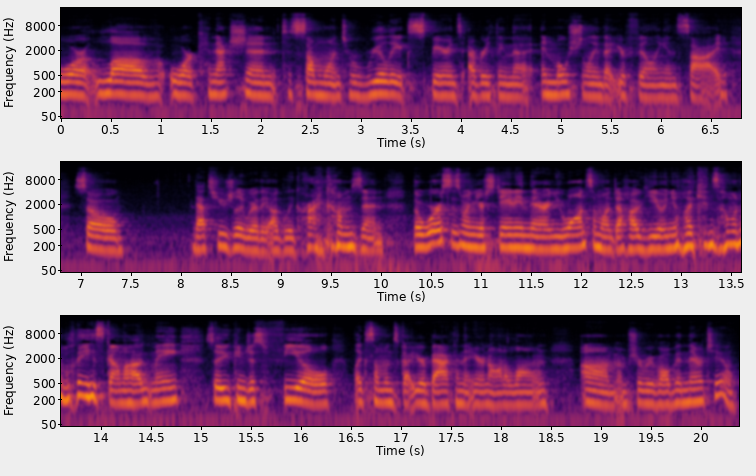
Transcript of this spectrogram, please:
or love or connection to someone to really experience everything that emotionally that you're feeling inside. So that's usually where the ugly cry comes in. The worst is when you're standing there and you want someone to hug you and you're like, Can someone please come hug me? So you can just feel like someone's got your back and that you're not alone. Um, I'm sure we've all been there too.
